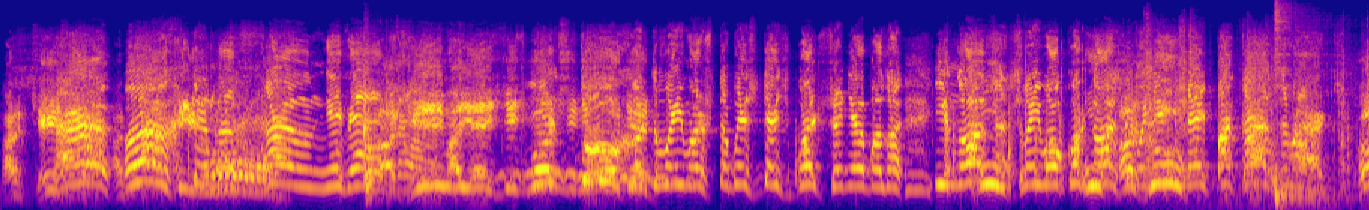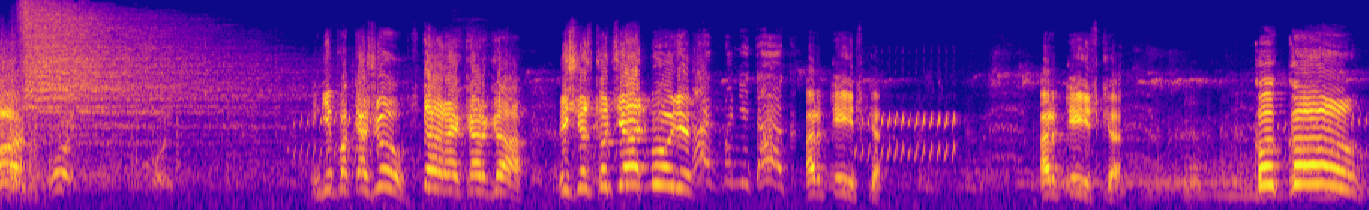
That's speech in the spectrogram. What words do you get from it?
артистка. Ах ты, нахал невеста! Воды моей здесь больше не Духа будет. твоего, чтобы здесь больше не было, и носа своего курносого ухожу. не смей показывать! Ой, ой, ой. Не покажу, старая корга. Еще скучать будешь. Как бы не так! Артистка. Артистка. Ку-ку.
